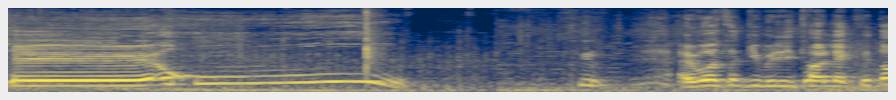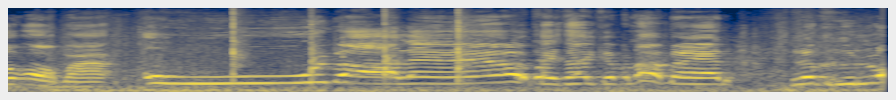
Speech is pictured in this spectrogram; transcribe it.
เชโอ้โหไอ้วกสกิบิดีทอยเล็กคือต้องออกมาโอ้ยมาแล้วไททันแคปราแมนแล้วคือโล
